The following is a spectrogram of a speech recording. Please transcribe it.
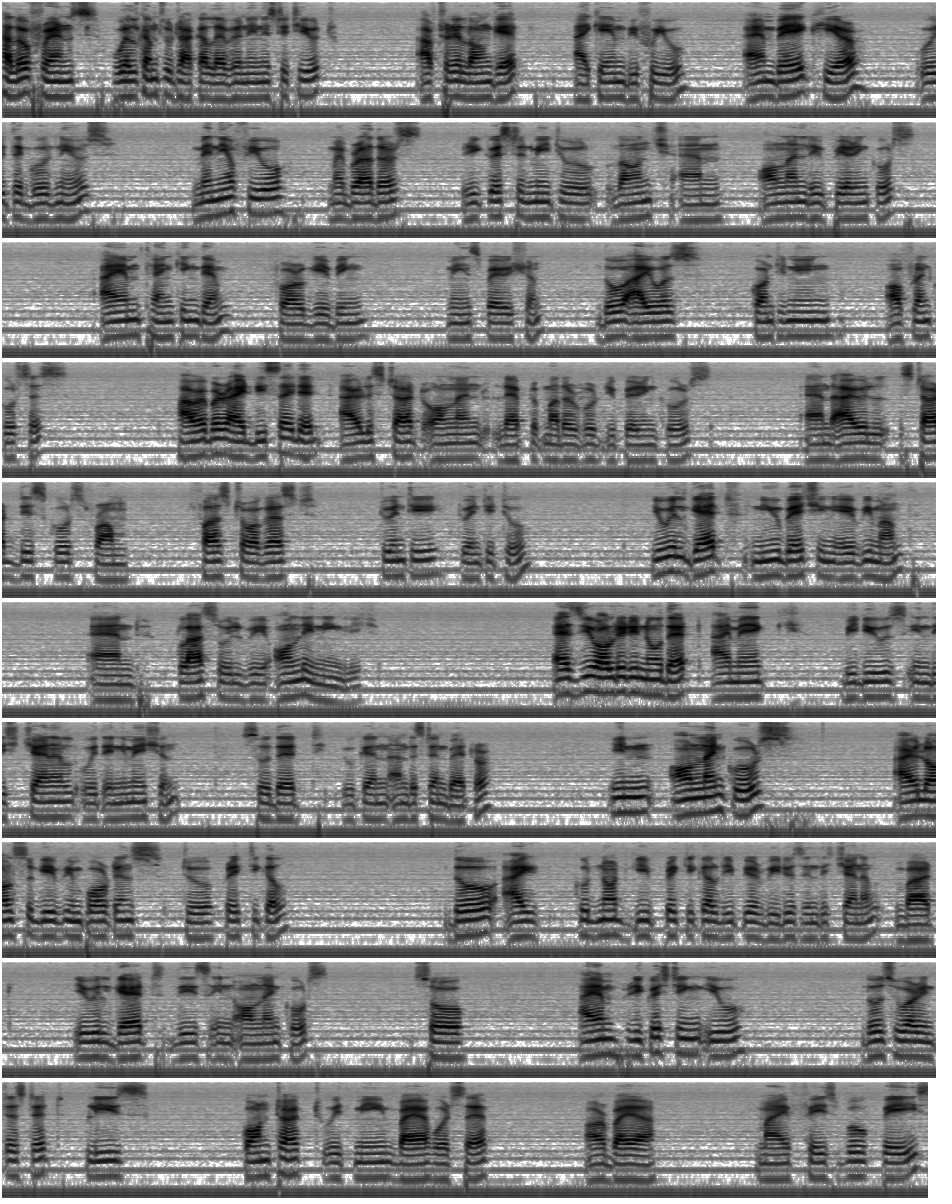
Hello friends, welcome to Dhaka Lab and Institute. After a long gap, I came before you. I am back here with the good news. Many of you, my brothers, requested me to launch an online repairing course. I am thanking them for giving me inspiration. Though I was continuing offline courses, however, I decided I will start online laptop motherboard repairing course and I will start this course from 1st August 2022 you will get new batch in every month and class will be only in English. As you already know that I make videos in this channel with animation so that you can understand better. In online course I will also give importance to practical. Though I could not give practical repair videos in this channel but you will get this in online course. So I am requesting you those who are interested please contact with me via whatsapp or via my facebook page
